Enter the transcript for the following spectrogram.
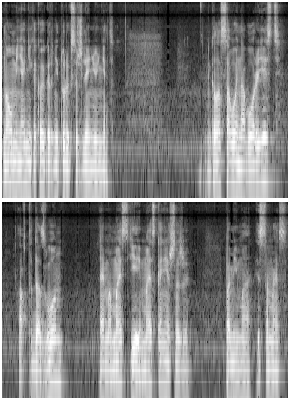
но у меня никакой гарнитуры, к сожалению, нет. Голосовой набор есть, автодозвон, ММС, ЕМС, конечно же, помимо СМС.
